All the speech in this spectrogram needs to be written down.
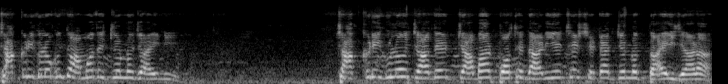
চাকরিগুলো কিন্তু আমাদের জন্য যায়নি। চাকরিগুলো যাদের যাবার পথে দাঁড়িয়েছে, সেটার জন্য দায়ী যারা।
